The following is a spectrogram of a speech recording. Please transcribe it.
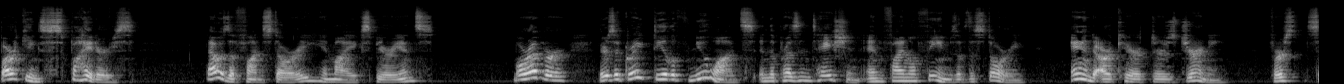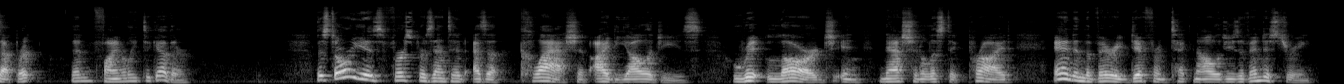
Barking spiders! That was a fun story, in my experience. Moreover, there's a great deal of nuance in the presentation and final themes of the story, and our characters' journey, first separate, then finally together. The story is first presented as a clash of ideologies, writ large in nationalistic pride and in the very different technologies of industry.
